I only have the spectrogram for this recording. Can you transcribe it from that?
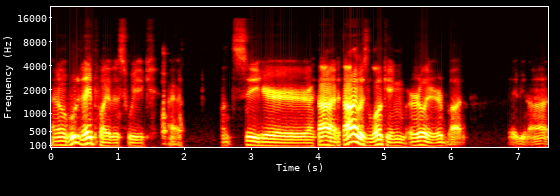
I know who do they play this week? I, let's see here. I thought I thought I was looking earlier, but maybe not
